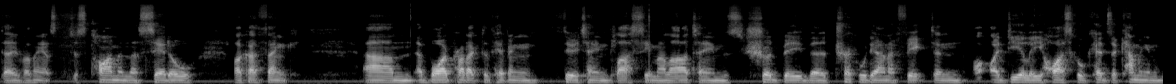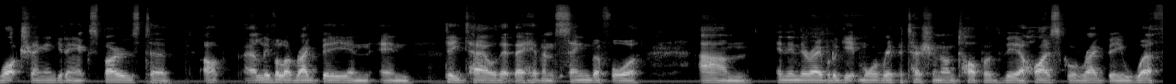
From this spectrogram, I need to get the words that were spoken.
Dave. I think it's just time in the saddle. Like I think um, a byproduct of having 13 plus MLR teams should be the trickle down effect. And ideally, high school kids are coming and watching and getting exposed to a, a level of rugby and, and detail that they haven't seen before. Um, and then they're able to get more repetition on top of their high school rugby with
